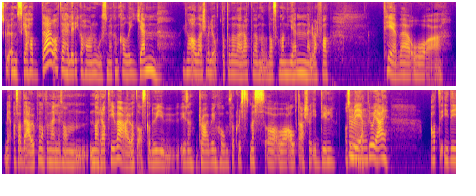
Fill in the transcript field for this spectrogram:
skulle ønske jeg hadde, og at jeg heller ikke har noe som jeg kan kalle hjem. Alle er så veldig opptatt av det der at da skal man hjem, eller i hvert fall TV og altså Det er jo på en måte en veldig sånn Narrativet er jo at da skal du liksom, 'driving home for Christmas', og, og alt er så idyll. Og så mm. vet jo jeg at i de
